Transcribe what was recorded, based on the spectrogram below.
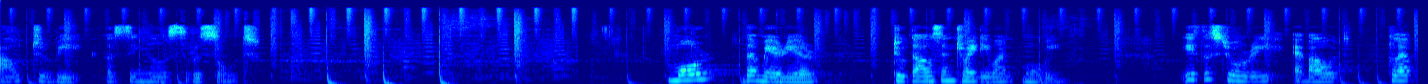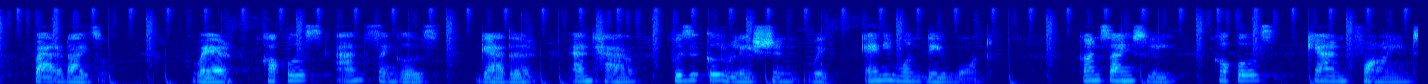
out to be a singer's resort. More the Merrier 2021 movie is the story about Club Paradiso, where couples and singles gather and have physical relation with anyone they want. Concisely, couples can find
